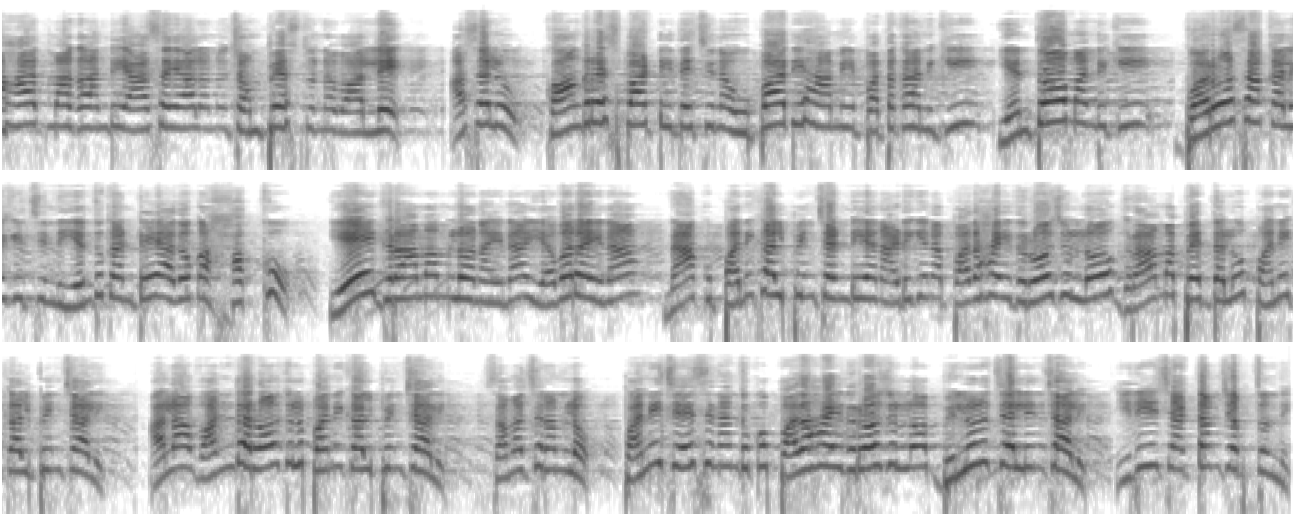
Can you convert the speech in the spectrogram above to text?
మహాత్మా గాంధీ ఆశయాలను చంపేస్తున్న వాళ్ళే. అసలు కాంగ్రెస్ పార్టీ తెచ్చిన ఉపాధి హామీ పథకానికి ఎంతో మందికి భరోసా కలిగించింది ఎందుకంటే అదొక హక్కు. ఏ గ్రామంలోనైనా ఎవరైనా నాకు పని కల్పించండి అని అడిగిన పదహైదు రోజుల్లో గ్రామ పెద్దలు పని కల్పించాలి. అలా వంద రోజులు పని కల్పించాలి. సంవత్సరంలో పని చేసినందుకు పదహైదు రోజుల్లో బిల్లులు చెల్లించాలి. ఇది చట్టం చెప్తుంది.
